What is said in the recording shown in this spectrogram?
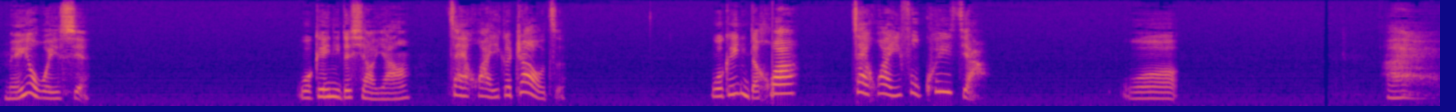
没有危险。我给你的小羊再画一个罩子。我给你的花再画一副盔甲。我，唉，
